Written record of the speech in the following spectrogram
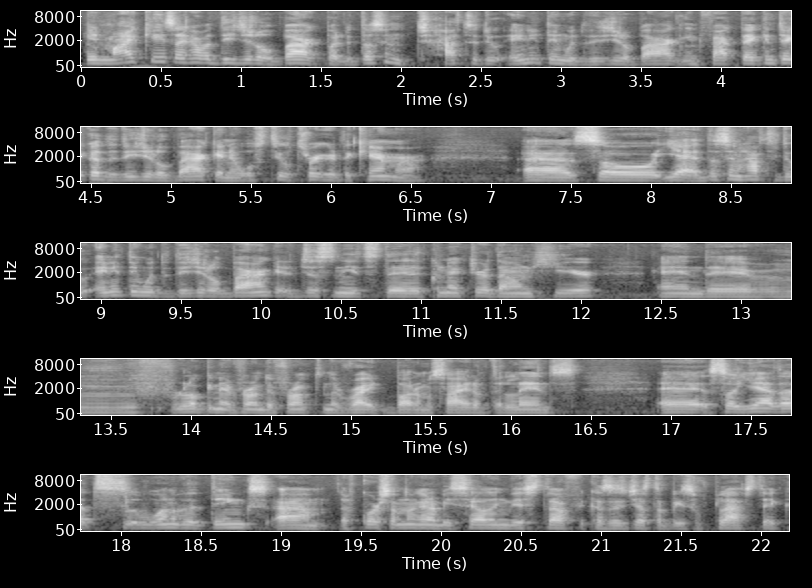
In my case, I have a digital back, but it doesn't have to do anything with the digital back. In fact, I can take out the digital back and it will still trigger the camera. Uh, so yeah, it doesn't have to do anything with the digital back. It just needs the connector down here and uh, looking at from the front and the right bottom side of the lens. Uh, so yeah, that's one of the things. Um, of course, I'm not gonna be selling this stuff because it's just a piece of plastic.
